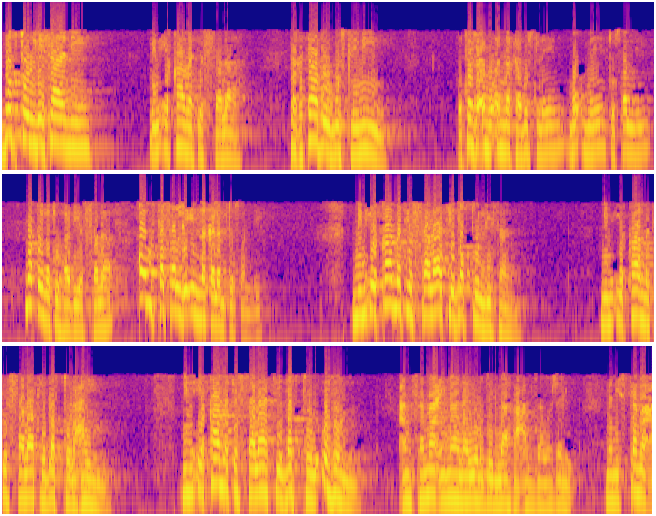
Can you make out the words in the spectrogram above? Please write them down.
ضبط اللسان من إقامة الصلاة. تغتاب المسلمين وتزعم أنك مسلم مؤمن تصلي. ما قيمة هذه الصلاة؟ قم فصل إنك لم تصلي. من إقامة الصلاة ضبط اللسان. من إقامة الصلاة ضبط العين من إقامة الصلاة ضبط الأذن عن سماع ما لا يرضي الله عز وجل. من استمع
